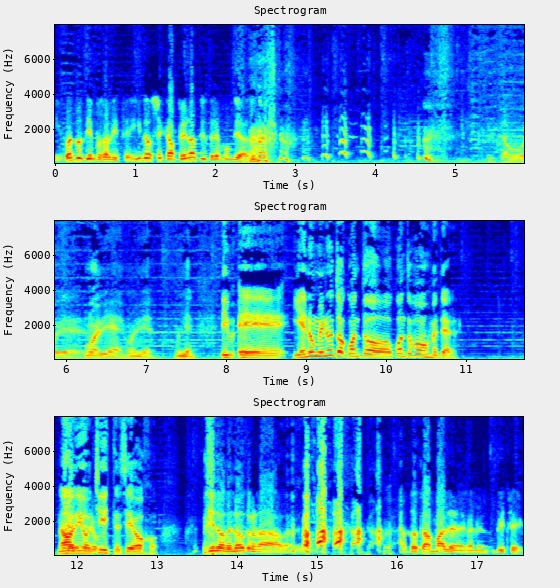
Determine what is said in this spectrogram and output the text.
¿Y cuánto tiempo saliste? Y 12 campeonatos y 3 mundiales. Está muy bien. Muy bien, muy bien, muy bien. Y, eh, y en un minuto, ¿cuánto cuánto podemos meter? No, digo pero- chistes, sí, ojo. No del otro nada. Cuando estás mal, en- en el- viste,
